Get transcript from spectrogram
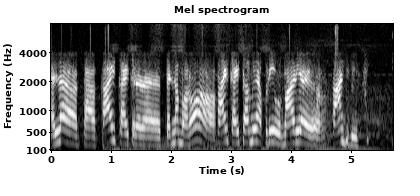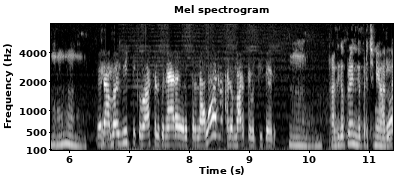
நல்லா காய் காய்க்கிற தென்னை மரம் காய் காய்க்காமே அப்படியே ஒரு மாதிரியா காஞ்சி போயிடுச்சு. ஏன்னா அவர் வீட்டுக்கு வாசலுக்கு நேரம் இருக்கிறதுனால அந்த மரத்தை வெட்டிட்டாரு. அதுக்கப்புறம் இந்த பிரச்சனையும் வரல.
